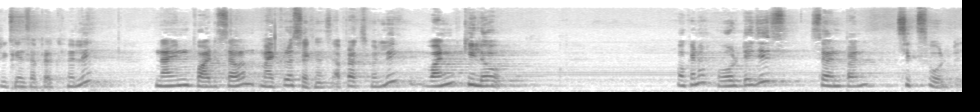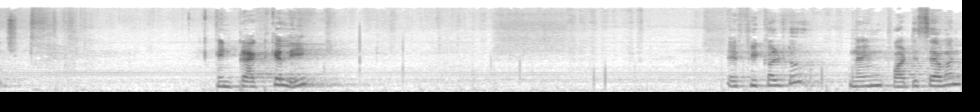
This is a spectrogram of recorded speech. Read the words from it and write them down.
frequency approximately 947 microseconds approximately 1 kilo. Okay na? Voltage is 7.6 voltage. In practically f equal to 947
